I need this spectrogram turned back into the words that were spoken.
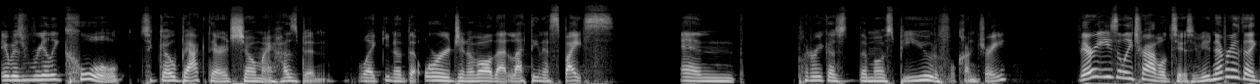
it was really cool to go back there and show my husband, like, you know, the origin of all that Latina spice. And Puerto Rico's the most beautiful country very easily traveled too. So if you've never like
